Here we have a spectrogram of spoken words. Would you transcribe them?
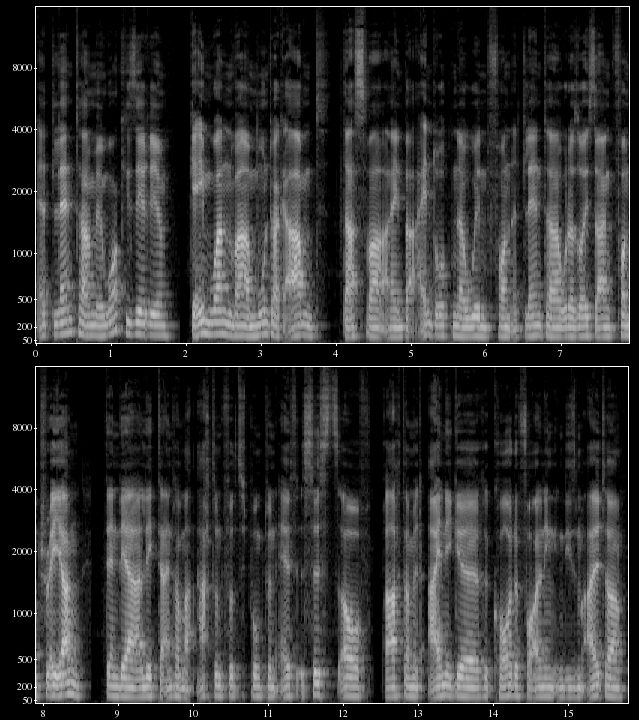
äh, Atlanta-Milwaukee-Serie. Game 1 war Montagabend. Das war ein beeindruckender Win von Atlanta oder soll ich sagen von Trey Young denn der legte einfach mal 48 Punkte und 11 Assists auf, brach damit einige Rekorde, vor allen Dingen in diesem Alter.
